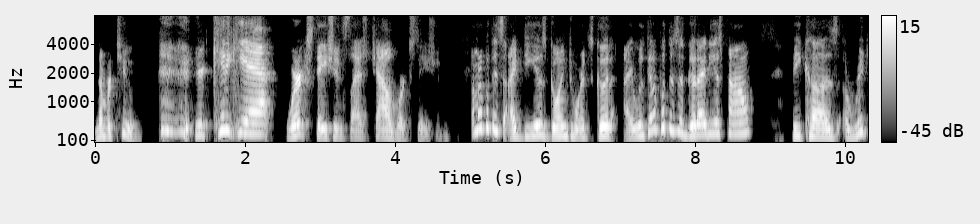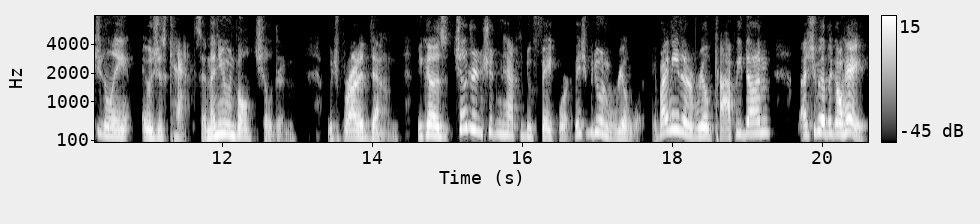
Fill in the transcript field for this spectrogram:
Number two, your kitty cat workstation slash child workstation. I'm gonna put this ideas going towards good. I was gonna put this a good ideas pile because originally it was just cats, and then you involved children, which brought it down. Because children shouldn't have to do fake work; they should be doing real work. If I needed a real copy done, I should be able to go, "Hey,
